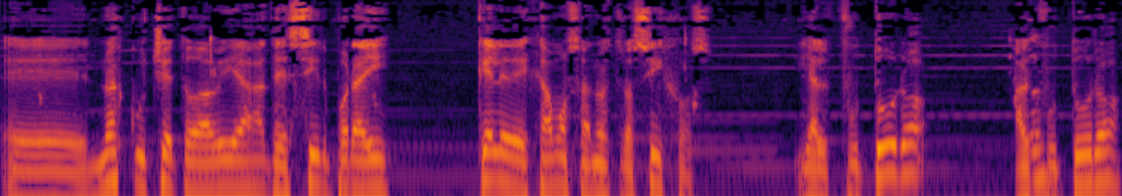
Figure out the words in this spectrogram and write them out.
eh, no escuché todavía decir por ahí qué le dejamos a nuestros hijos y al futuro, al futuro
